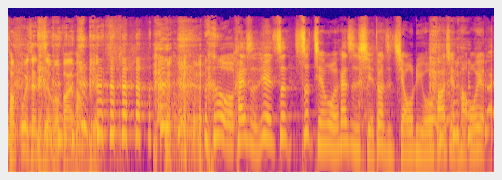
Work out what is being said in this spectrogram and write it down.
旁卫生纸有没有放在旁边？然 后我开始，因为这之前我开始写段子焦虑，我发现好，我也来，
